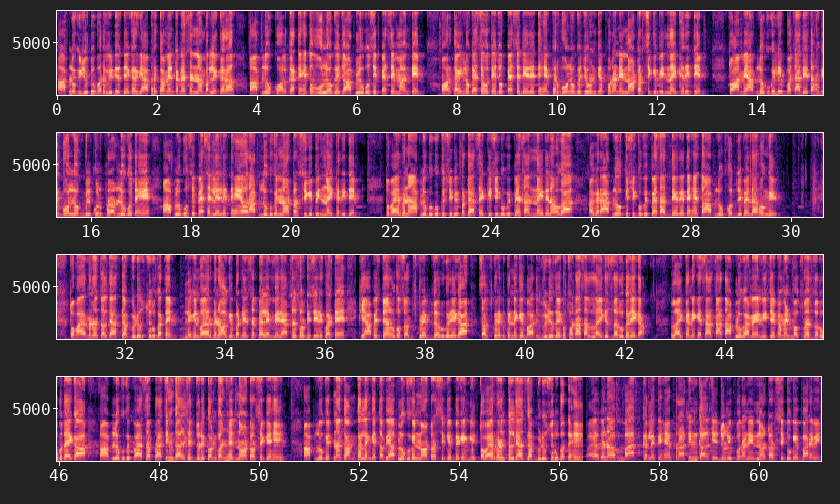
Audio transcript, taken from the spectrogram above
आप लोग यूट्यूब पर वीडियो देकर या फिर कमेंट में से नंबर लेकर आप लोग कॉल करते हैं तो वो लोग जो आप लोगों से पैसे मांगते हैं। और कई लोग ऐसे होते हैं जो पैसे दे देते हैं, फिर वो लोग जो उनके पुराने नोट और सिक्के भी नहीं खरीदते। तो आप मैं आप लोगों के लिए बता देता हूँ कि वो लोग बिल्कुल फ्रॉड लोग होते हैं। आप लोगों से पैसे ले लेते हैं और आप लोगों के नोट और सिक्के भी नहीं खरीदते। तो भाई बहनों, आप लोगों को किसी भी प्रकार से किसी को भी पैसा नहीं देना होगा। अगर आप लोग किसी को भी पैसा दे देते हैं तो आप लोग खुद जिम्मेदार होंगे। तो भाई बहनों चलते आज का वीडियो शुरू करते हैं। लेकिन भाई बहनों आगे बढ़ने से पहले मेरे आपसे छोटी सी रिक्वेस्ट है कि आप इस चैनल को सब्सक्राइब ज़रूर करिएगा। सब्सक्राइब करने के बाद वीडियो को एक छोटा सा लाइक ज़रूर करिएगा। लाइक करने के साथ साथ आप लोग हमें नीचे कमेंट बॉक्स में ज़रूर बताएगा। आप लोगों के पास प्राचीन काल से जुड़े कौन कौन से नोट और सिक्के हैं? आप लोग इतना काम कर लेंगे, तभी आप लोगों के नोट और सिक्के बिकेंगे। तो भाई बहन चलते आज का वीडियो शुरू करते हैं। भाई बहन अब बात कर लेते हैं प्राचीन काल से जुड़े पुराने नोट और सिक्कों के बारे में।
